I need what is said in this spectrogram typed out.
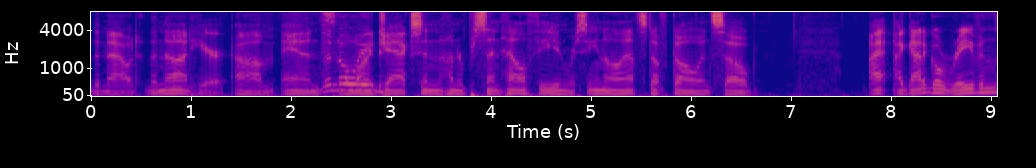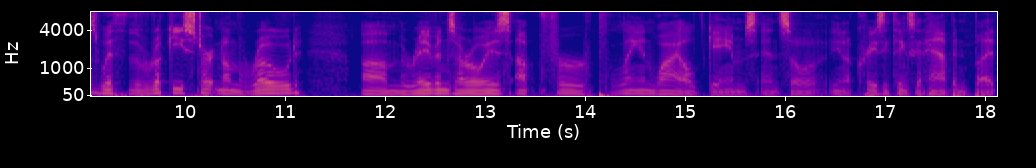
the nod, the nod here. Um, and The Lamar Noid. Jackson, 100% healthy, and we're seeing all that stuff going. So I, I got to go Ravens with the rookie starting on the road. Um, the Ravens are always up for playing wild games, and so you know crazy things could happen. But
